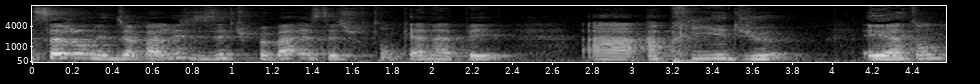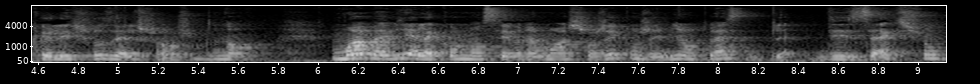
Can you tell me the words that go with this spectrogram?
ça j'en ai déjà parlé. Je disais, tu peux pas rester sur ton canapé à, à prier Dieu et attendre que les choses elles changent. Non. Moi, ma vie, elle a commencé vraiment à changer quand j'ai mis en place des actions.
